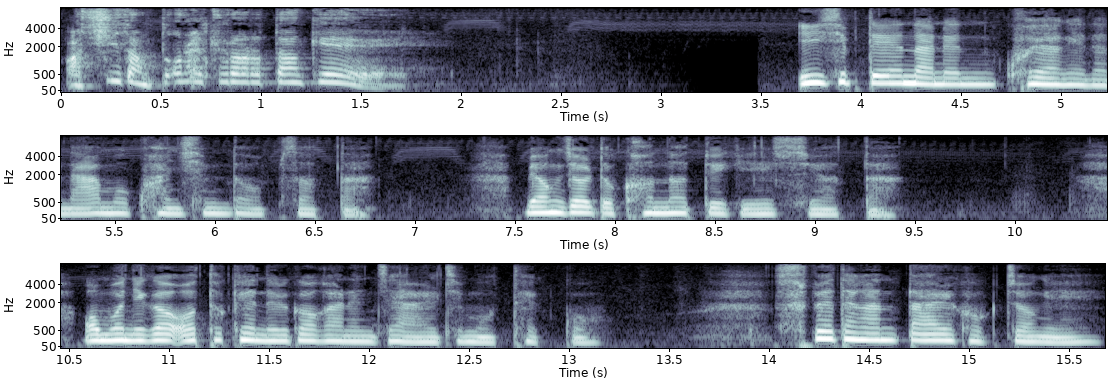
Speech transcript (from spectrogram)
아 시상 떠날 줄 알았단께. 20대의 나는 고향에는 아무 관심도 없었다. 명절도 건너뛰기 일수였다. 어머니가 어떻게 늙어가는지 알지 못했고 수배당한 딸 걱정에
